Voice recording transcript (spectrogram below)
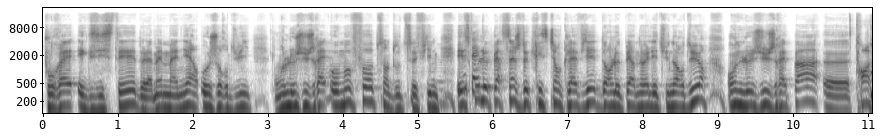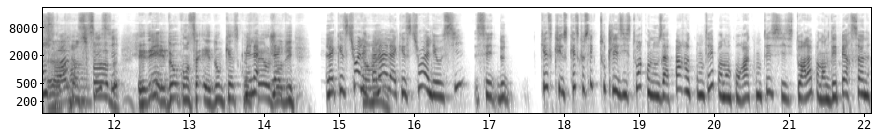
pourrait exister de la même manière aujourd'hui? On le jugerait homophobe sans doute ce film. Mm. Est-ce que le personnage de Christian Clavier dans Le Père Noël est une ordure, on ne le jugerait pas euh, transphobe, euh, Et, donc, donc, qu'est-ce qu'on fait aujourd'hui? la question, elle n'est pas là. La question, elle est aussi, c'est de Qu'est-ce que c'est qu -ce que, que toutes les histoires qu'on nous a pas racontées pendant qu'on racontait ces histoires-là, pendant que des personnes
